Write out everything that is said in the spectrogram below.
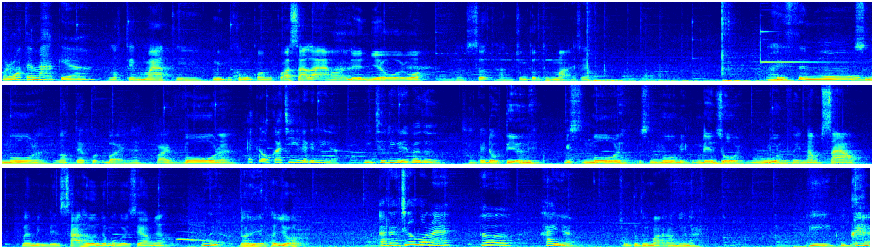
Có Lotte Mart kìa. Lotte Mart thì mình cũng không còn quá xa lạ mà đến nhiều rồi đúng không? Search hẳn trung tâm thương mại xem. Vision Mall Vision Mall này, Lotte quận 7 này, Vivo này cái Okachi là cái gì nhỉ? Mình chưa đi cái đấy bao giờ Xong cái đầu tiên đi, Vision Mall đi Vision Mall mình cũng đến rồi 4,5 sao Đây mình đến sát hơn cho mọi người xem nhá Ui, Đấy, thấy chưa? à đằng trước luôn này Hơ, hay nhỉ? Trung tâm thương mại nó như này Ê, có cả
